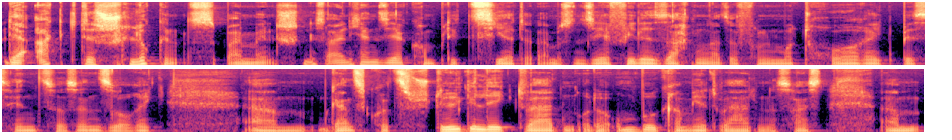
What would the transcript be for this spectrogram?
der Akt des Schluckens beim Menschen ist eigentlich ein sehr komplizierter. Da müssen sehr viele Sachen, also von Motorik bis hin zur Sensorik, ähm, ganz kurz stillgelegt werden oder umprogrammiert werden. Das heißt, ähm,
